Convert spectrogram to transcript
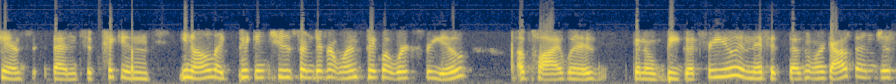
chance then to pick and, you know, like pick and choose from different ones, pick what works for you, apply what is going to be good for you, and if it doesn't work out, then just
